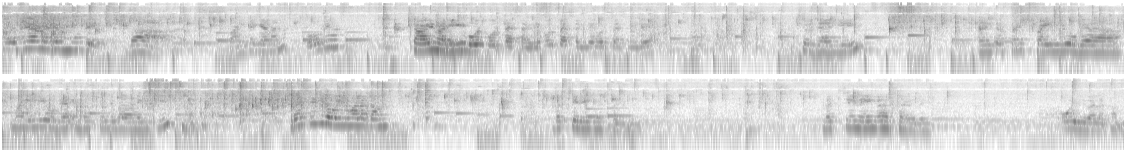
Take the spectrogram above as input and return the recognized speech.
हो गया। मेरे मुँह पे। बस पानी पे गया ना? हो गया। चाय मानी अच्छा, और और पैसा दे और पैसा दे और पैसा दे हो अच्छा, जाइए। ऐसा तो फ्रेंच हो गया। हमारे लिए हो गया इन बच्चों के बनाने की चीज़। नहीं ਵੈਸੇ ਵੀ ਓਇਲ ਵਾਲਾ ਕੰਮ ਬੱਚੇ ਨਹੀਂ ਕਰ ਸਕਦੇ ਬੱਚੇ ਨਹੀਂ ਕਰ ਸਕਦੇ ਓਇਲ ਵਾਲਾ ਕੰਮ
